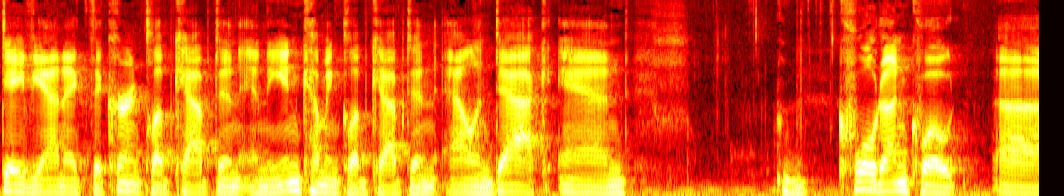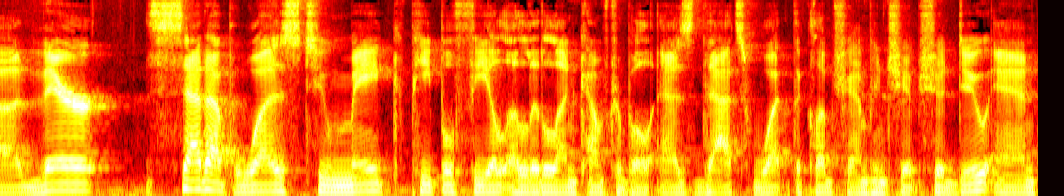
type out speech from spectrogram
Dave Yannick, the current club captain, and the incoming club captain Alan Dack, and quote unquote uh, their setup was to make people feel a little uncomfortable as that's what the club championship should do. And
